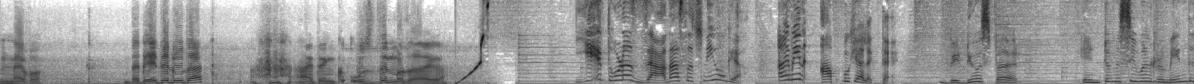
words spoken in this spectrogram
never the day they do that I think उस दिन मज़ा आएगा ये थोड़ा ज़्यादा सच नहीं हो गया आई I मीन mean, आपको क्या लगता है वीडियोस पर intimacy will remain the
